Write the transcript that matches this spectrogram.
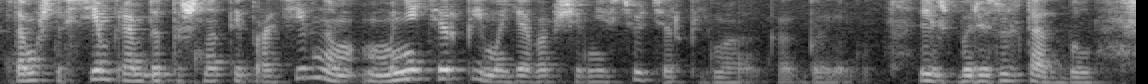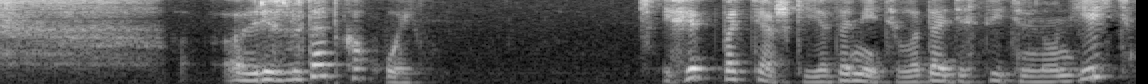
потому что всем прям до тошноты противно. Мне терпимо терпимо, я вообще, мне все терпимо, как бы, лишь бы результат был. Результат какой? Эффект подтяжки, я заметила, да, действительно он есть.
